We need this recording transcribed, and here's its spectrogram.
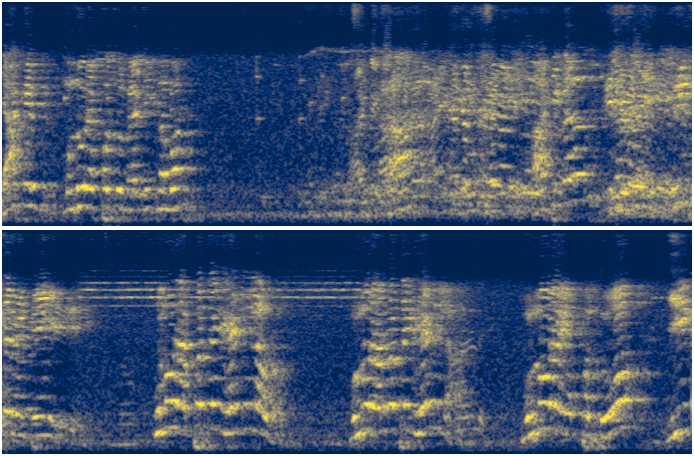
ಯಾಕೆ ಮುನ್ನೂರ ಎಪ್ಪತ್ತು ಮ್ಯಾಜಿಕ್ ನಂಬರ್? ಮುನ್ನೂರ ಎಪ್ಪತ್ತೈದು ಹೇಳಿಲ್ಲ ಅವರು. ಮುನ್ನೂರ ಅರವತ್ತೈದು ಹೇಳಿಲ್ಲ. ಮುನ್ನೂರ ಎಪ್ಪತ್ತು ಈಗ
